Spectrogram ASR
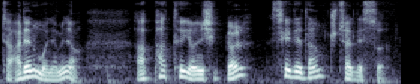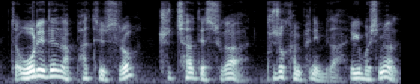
자, 아래는 뭐냐면요. 아파트 연식별 세대당 주차 대수. 자, 오래된 아파트일수록 주차 대수가 부족한 편입니다. 여기 보시면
